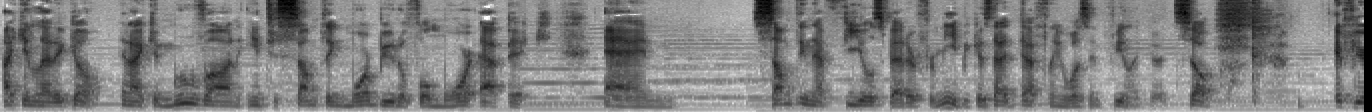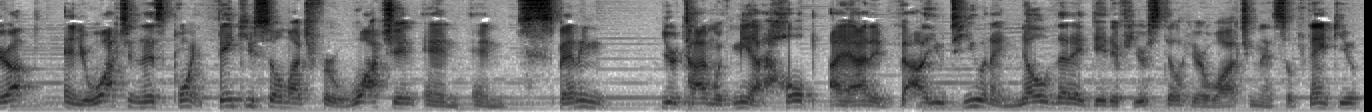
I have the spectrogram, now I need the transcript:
I can let it go and I can move on into something more beautiful, more epic, and something that feels better for me because that definitely wasn't feeling good. So, if you're up and you're watching this point, thank you so much for watching and and spending your time with me. I hope I added value to you, and I know that I did if you're still here watching this. So thank you.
